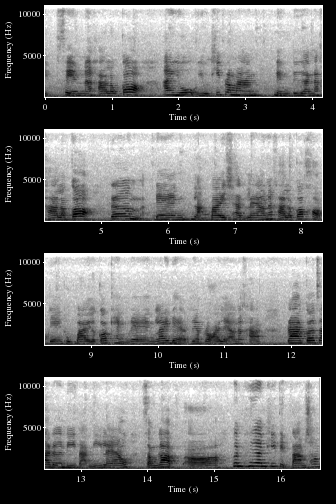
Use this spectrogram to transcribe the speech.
10 เซนนะคะ แล้วก็อายุอยู่ที่ประมาณ 1 เดือนนะคะ แล้วก็เริ่มแดงหลังใบชัดแล้วนะคะ แล้วก็ขอบแดงทุกใบ แล้วก็แข็งแรงไล่แดดเรียบร้อยแล้วนะคะรากก็จะเดินดีแบบนี้แล้วสำหรับเพื่อนๆที่ติดตามช่อง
